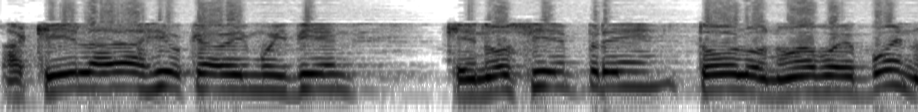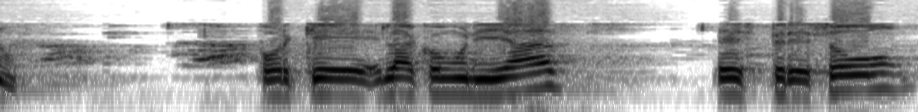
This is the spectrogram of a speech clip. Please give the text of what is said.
aquí el adagio cabe muy bien, que no siempre todo lo nuevo es bueno, porque la comunidad expresó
